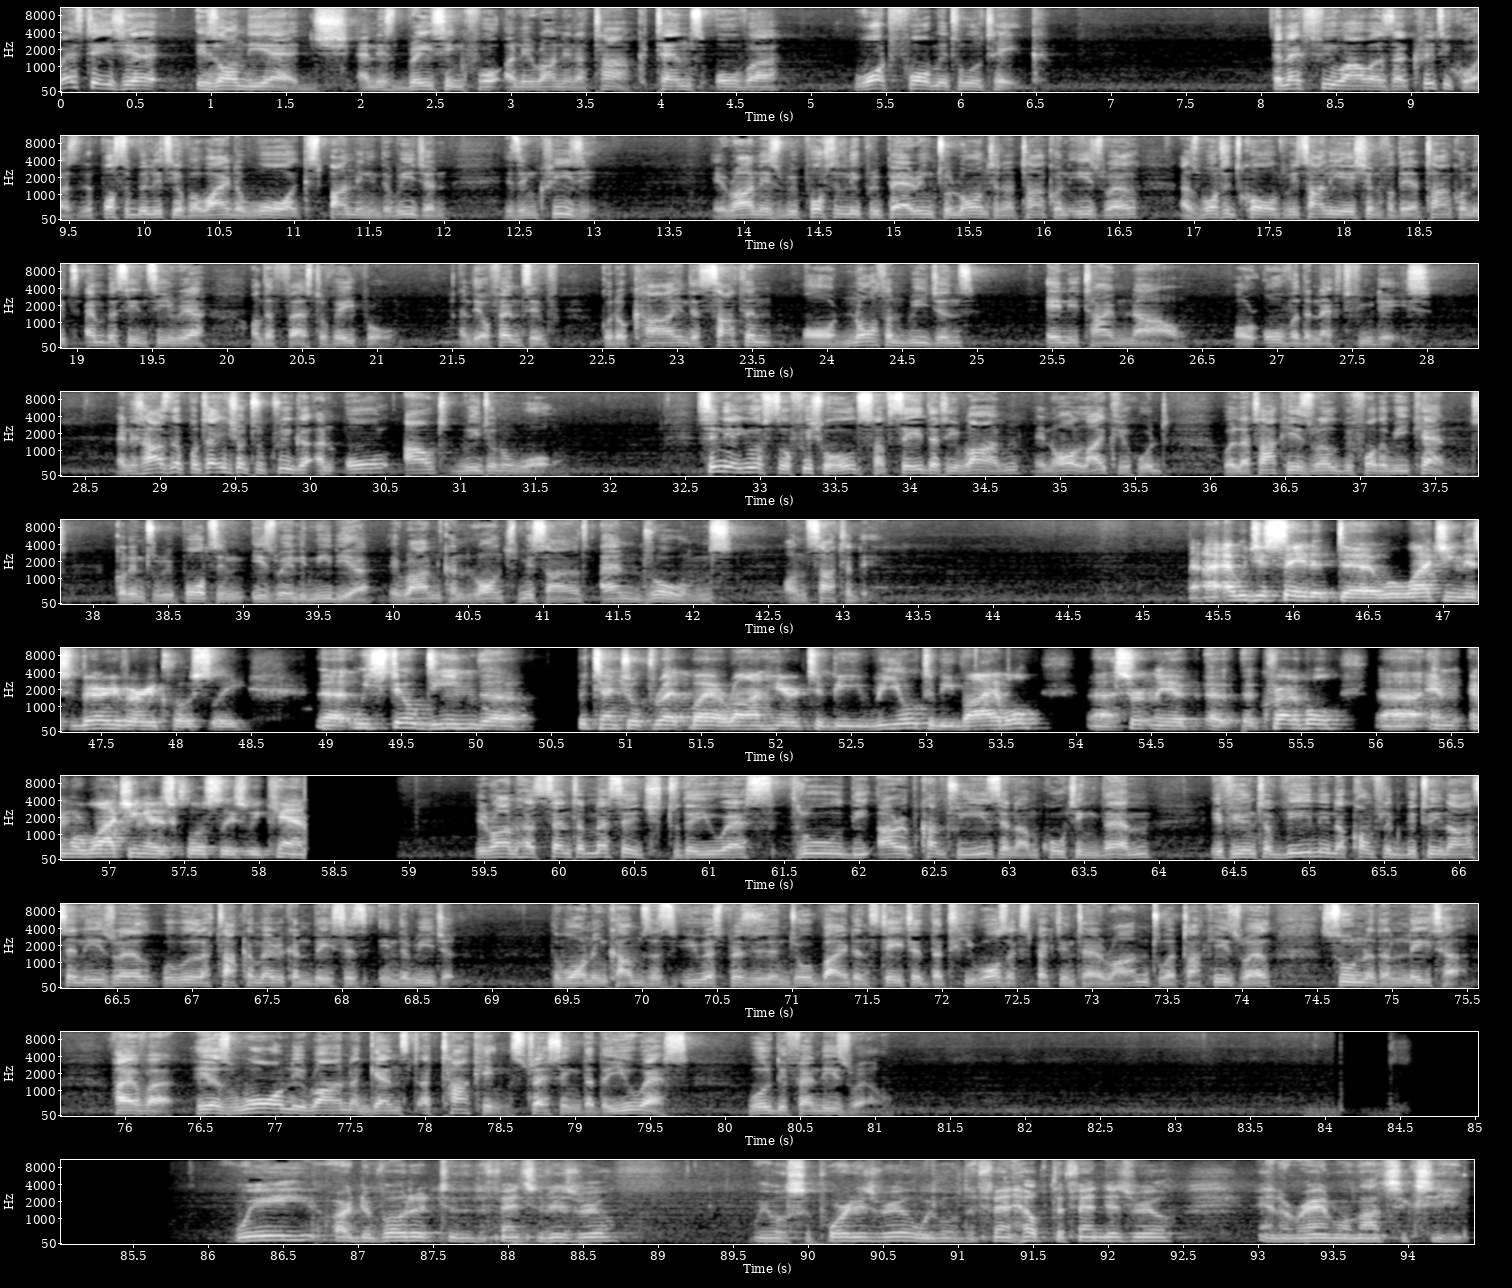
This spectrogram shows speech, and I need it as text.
West Asia is on the edge and is bracing for an Iranian attack, tense over what form it will take. The next few hours are critical as the possibility of a wider war expanding in the region is increasing. Iran is reportedly preparing to launch an attack on Israel as what it called retaliation for the attack on its embassy in Syria on the 1st of April. And the offensive could occur in the southern or northern regions anytime now or over the next few days and it has the potential to trigger an all-out regional war. Senior U.S. officials have said that Iran, in all likelihood, will attack Israel before the weekend. According to reports in Israeli media, Iran can launch missiles and drones on Saturday. I would just say that uh, we're watching this very, very closely. Uh, we still deem the potential threat by Iran here to be real, to be viable, uh, certainly a, a, a credible, uh, and, and we're watching it as closely as we can. Iran has sent a message to the U.S. through the Arab countries, and I'm quoting them, if you intervene in a conflict between us and Israel, we will attack American bases in the region. The warning comes as U.S. President Joe Biden stated that he was expecting Tehran to attack Israel sooner than later. However, he has warned Iran against attacking, stressing that the U.S. will defend Israel. We are devoted to the defense of Israel. We will support Israel. We will defend, help defend Israel, and Iran will not succeed.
